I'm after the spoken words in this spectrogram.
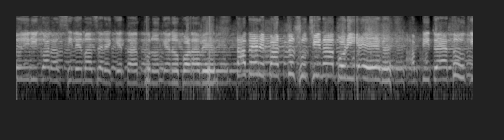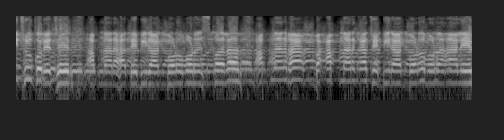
তৈরি করা সিলেবাসের কেন পড়াবেন? তাদের পাঠ্যসূচি না পড়িয়ে আপনি তো এত কিছু করেছেন। আপনার হাতে বিরাট বড় বড় স্কলার, আপনার আপনার কাছে বিরাট বড় বড় আলেম,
